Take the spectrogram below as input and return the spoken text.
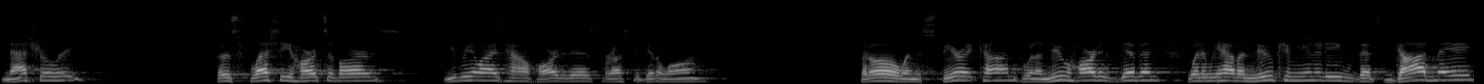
naturally, those fleshy hearts of ours, you realize how hard it is for us to get along? But oh, when the Spirit comes, when a new heart is given, when we have a new community that's God made,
